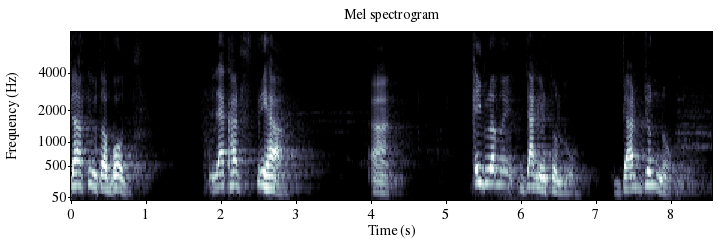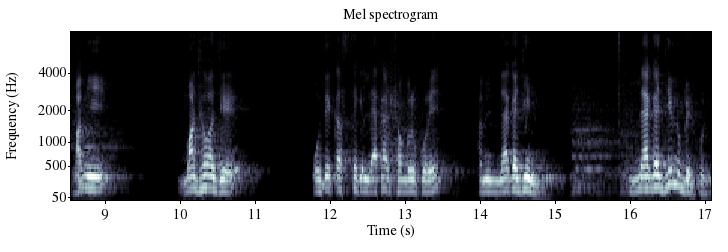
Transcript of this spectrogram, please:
জাতীয়তাবোধ, লেখার স্পৃহা এইগুলো আমি জাগিয়ে তুলব। যার জন্য আমি মাঝে মাঝে ওদের কাছ থেকে লেখা সংগ্রহ করে আমি ম্যাগাজিন, ম্যাগাজিনও বের করি।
